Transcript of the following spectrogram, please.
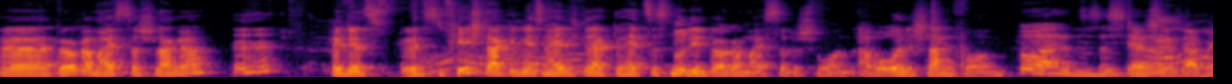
äh, Bürgermeisterschlange. Wenn du jetzt, wenn es ein Fehlschlag gewesen wäre, hätte ich gesagt, du hättest nur den Bürgermeister beschworen, aber ohne Schlangenform. Oh, das ist ja Das ist aber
